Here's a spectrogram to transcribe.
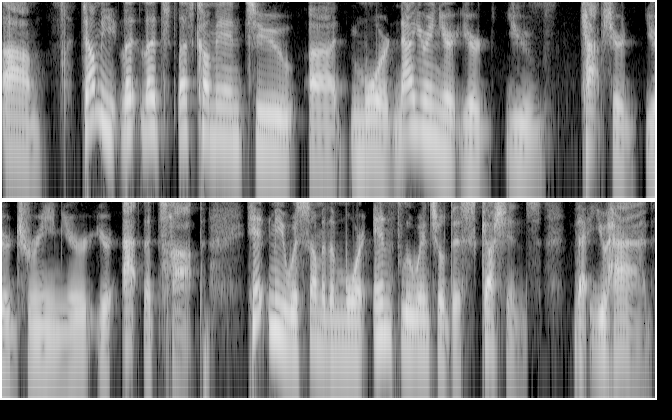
Um, tell me, let, us let's, let's come into uh, more. Now you're in your your you've captured your dream. You're you're at the top. Hit me with some of the more influential discussions that you had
